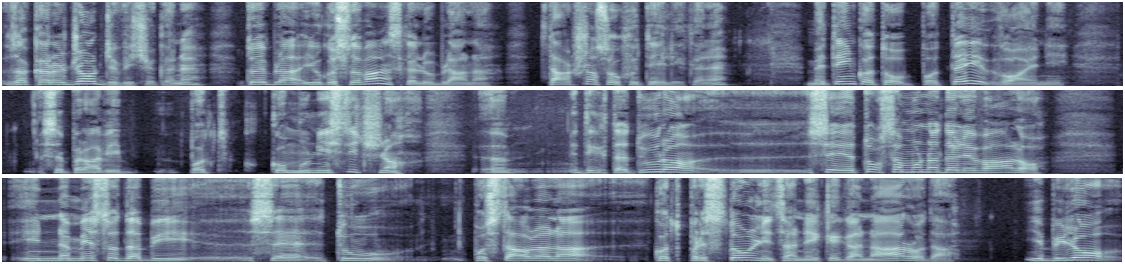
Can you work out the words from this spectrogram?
za Karadžordževiča, to je bila jugoslovanska Ljubljana, takšno so hoteli. Medtem ko to po tej vojni, se pravi pod komunistično eh, diktaturo, eh, se je to samo nadaljevalo. In namesto da bi se tu postavljala kot prestolnica nekega naroda, je bilo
